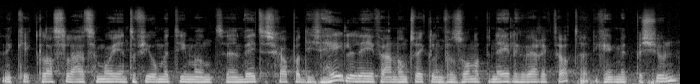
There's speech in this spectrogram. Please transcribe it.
En ik, ik, las laatst een mooi interview met iemand, een wetenschapper, die zijn hele leven aan de ontwikkeling van zonnepanelen gewerkt had. Die ging met pensioen.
